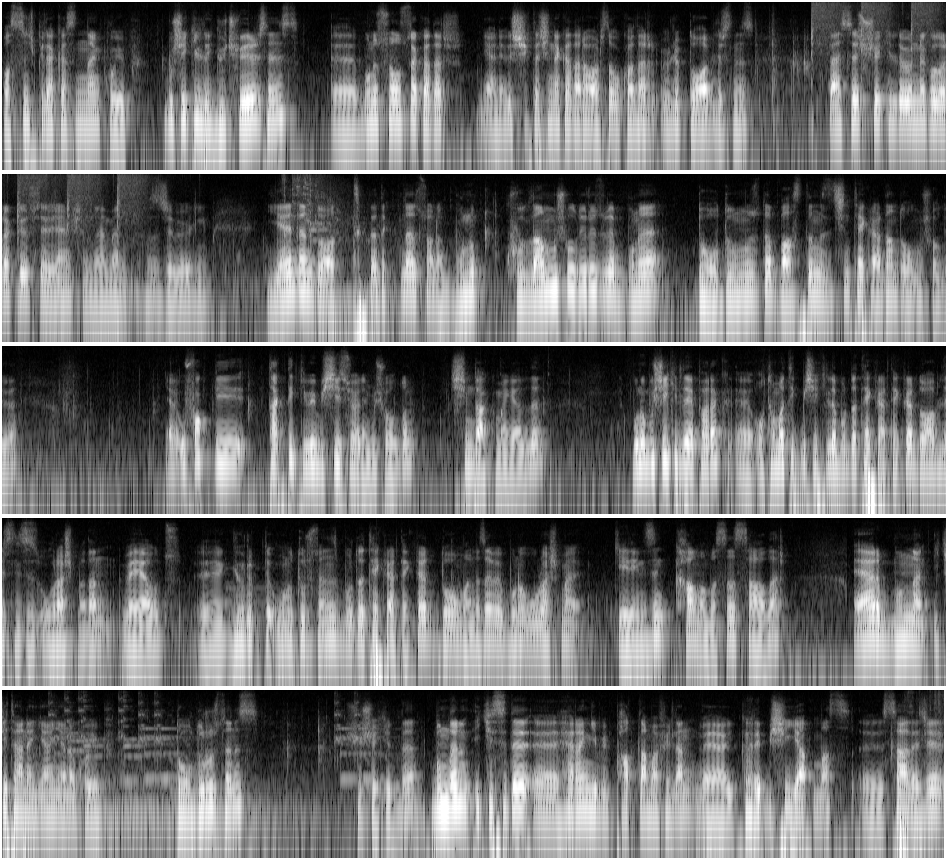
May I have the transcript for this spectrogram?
basınç plakasından koyup bu şekilde güç verirseniz e, bunu sonsuza kadar yani ışık taşı ne kadar varsa o kadar ölüp doğabilirsiniz. Ben size şu şekilde örnek olarak göstereceğim şimdi hemen hızlıca böleyim. Yeniden doğa tıkladıktan sonra bunu kullanmış oluyoruz ve buna doğduğumuzda bastığımız için tekrardan dolmuş oluyor. Yani ufak bir taktik gibi bir şey söylemiş oldum. Şimdi aklıma geldi. Bunu bu şekilde yaparak e, otomatik bir şekilde burada tekrar tekrar doğabilirsiniz. Siz uğraşmadan veyahut e, görüp de unutursanız burada tekrar tekrar doğmanıza ve buna uğraşma gereğinizin kalmamasını sağlar. Eğer bundan iki tane yan yana koyup doldurursanız şu şekilde. Bunların ikisi de e, herhangi bir patlama falan veya garip bir şey yapmaz. E, sadece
